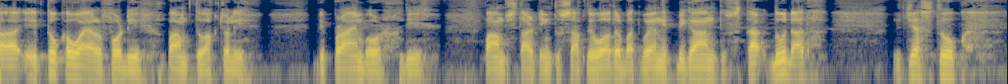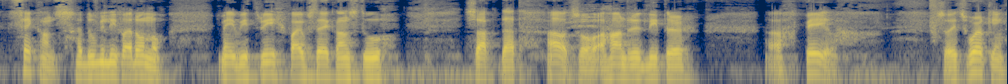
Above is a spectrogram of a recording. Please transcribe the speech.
uh, it took a while for the pump to actually be primed or the pump starting to suck the water but when it began to start do that it just took seconds. I do believe i don't know maybe three five seconds to suck that out. So a hundred liter uh, pail. So it's working.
